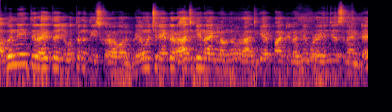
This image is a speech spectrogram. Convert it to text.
అవినీతి రహిత యువతను తీసుకురావాలి. ఇప్పుడు ఏమొచ్చినాయంటే రాజకీయ నాయకులందరూ రాజకీయ పార్టీలు అన్నీ కూడా ఏం చేస్తున్నాయంటే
